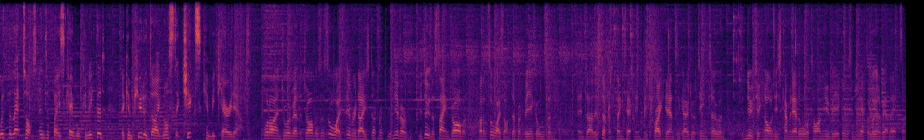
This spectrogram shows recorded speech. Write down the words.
With the laptop's interface cable connected, the computer diagnostic checks can be carried out. What I enjoy about the job is it's always, every day is different. You never, you do the same job, but it's always on different vehicles and, and uh, there's different things happening. There's breakdowns to go to attend to and new technologies coming out all the time, new vehicles, and you have to learn about that. So.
